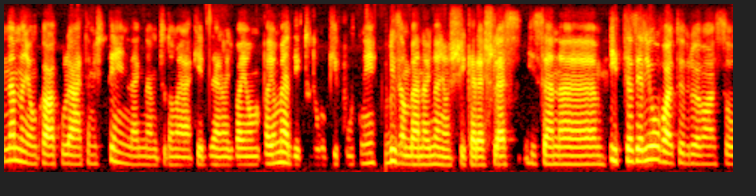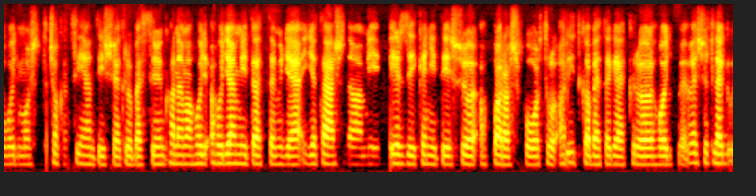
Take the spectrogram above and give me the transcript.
nem nagyon kalkuláltam, és tényleg nem tudom elképzelni, hogy vajon, vajon meddig tudunk kifutni. Bízom benne, hogy nagyon sikeres lesz, hiszen uh, itt azért jóval többről van szó, hogy most csak a CMT-sekről beszélünk, hanem ahogy, ahogy említettem, ugye így a társadalmi érzékenyítésről, a parasportról, a ritka betegekről, hogy esetleg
